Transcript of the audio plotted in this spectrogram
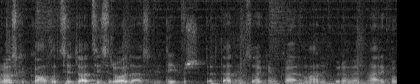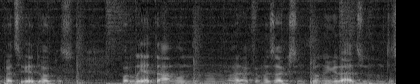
Protams, ka konflikts situācijas rodās, un ir tīpaši ar tādiem cilvēkiem kā ar mani, kuram vienmēr ir kaut kāds viedoklis par lietām, un, un, un vairāk vai mazāk es viņu pilnīgi redzu, un man tas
